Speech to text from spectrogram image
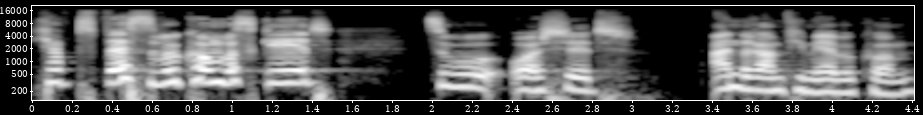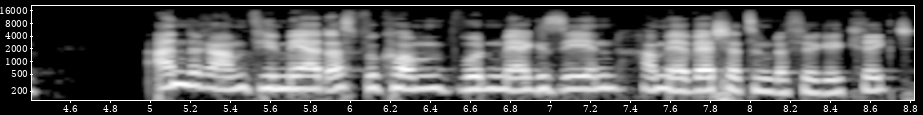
ich habe das Beste bekommen, was geht, zu, oh shit, andere haben viel mehr bekommen. Andere haben viel mehr das bekommen, wurden mehr gesehen, haben mehr Wertschätzung dafür gekriegt.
